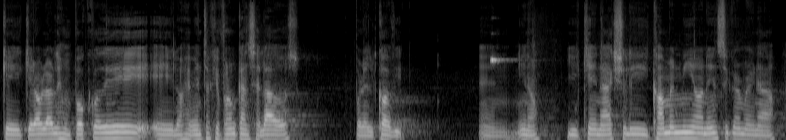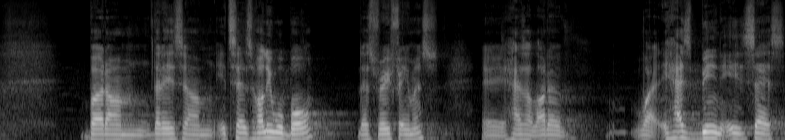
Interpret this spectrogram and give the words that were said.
que quiero hablarles un poco de eh, los eventos que fueron cancelados por el covid and you know you can actually comment me on Instagram right now. But um, that is, um, it says Hollywood Bowl. That's very famous. It has a lot of what it has been. It says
